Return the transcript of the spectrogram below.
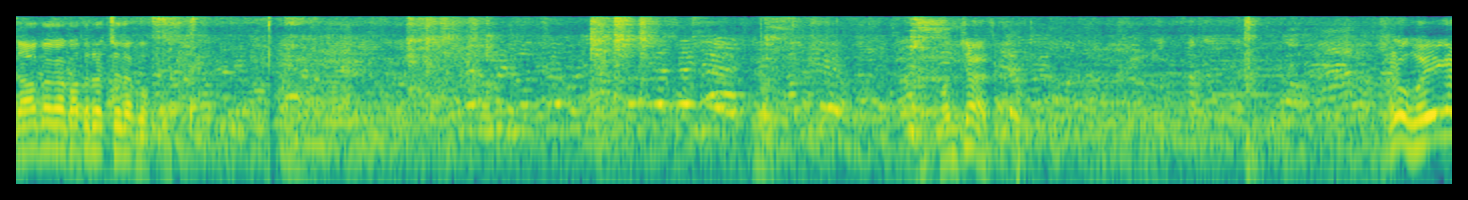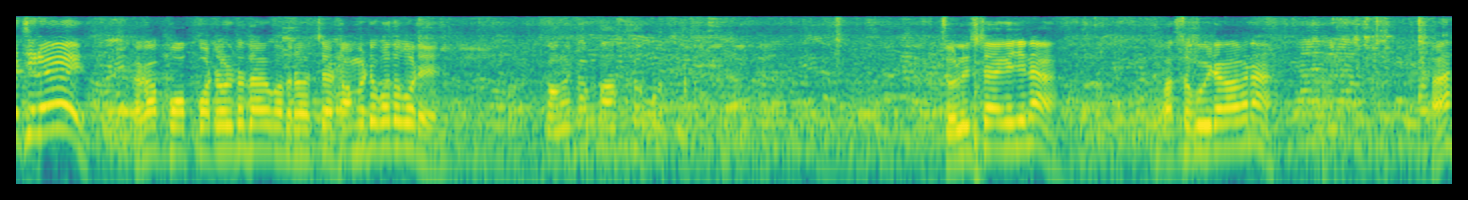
দাও কাকা কত যাচ্ছে দেখো। পঞ্চাশ। আরে হয়ে গেছে রে। কাকা পপ পটলটা দাও কতটা হচ্ছে? টমেটো কত করে? টমেটো পাঁচশো পঁচিশ। চল্লিশ টাকা কেজি না? পাঁচশো কুড়ি টাকা হবে না? হ্যাঁ?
